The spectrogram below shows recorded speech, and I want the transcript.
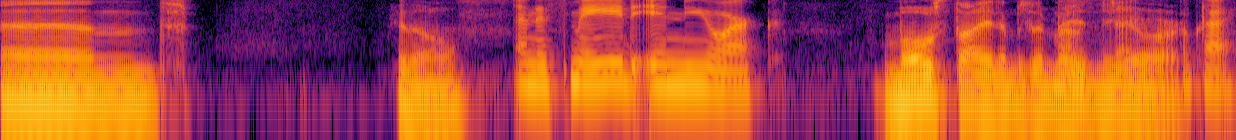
and you know And it's made in New York. most items are made Most in New of it. York. Okay.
